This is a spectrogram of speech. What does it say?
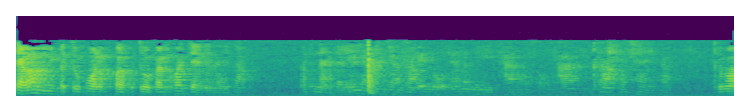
แต่ว่ามันมีประตูพอเราเปิดประตูไปมันก็เจอกันเลยครับลักษณะนี้ครับเป็นโบสถ์มันมีทางสองทางครับใช่ครับ คือพอ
